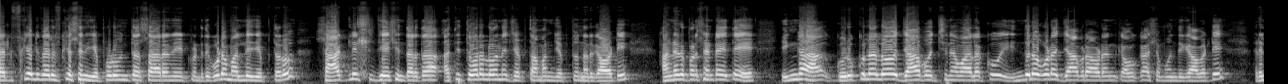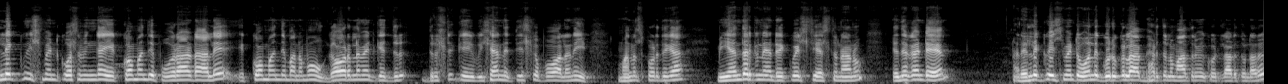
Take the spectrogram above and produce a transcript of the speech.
సర్టిఫికేట్ వెరిఫికేషన్ ఎప్పుడు ఉంటుంది సార్ అనేటువంటిది కూడా మళ్ళీ చెప్తారు. షార్ట్ లిస్ట్ చేసిన తర్వాత అతి త్వరలోనే చెప్తామని చెప్తున్నారు కాబట్టి హండ్రెడ్ పర్సెంట్ అయితే ఇంకా గురుకులలో జాబ్ వచ్చిన వాళ్ళకు ఇందులో కూడా జాబ్ రావడానికి అవకాశం ఉంది కాబట్టి రిలిక్విష్మెంట్ కోసం ఇంకా ఎక్కువ మంది పోరాడాలి. ఎక్కువ మంది మనము గవర్నమెంట్కి దృ దృష్టికి విషయాన్ని తీసుకుపోవాలని మనస్ఫూర్తిగా మీ అందరికీ నేను రిక్వెస్ట్ చేస్తున్నాను. ఎందుకంటే రిలిక్విష్మెంట్ ఓన్లీ గురుకుల అభ్యర్థులు మాత్రమే కొట్లాడుతున్నారు.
